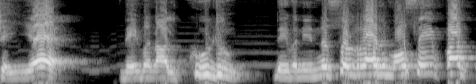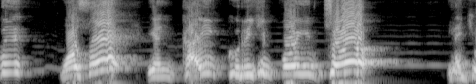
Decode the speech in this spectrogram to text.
செய்ய தேவனால் கூடும். தேவன் என்ன சொல்றாரு மோசையை பார்த்து? மோசே என் கை குறுகி போயிச்சோ இன்னைக்கு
